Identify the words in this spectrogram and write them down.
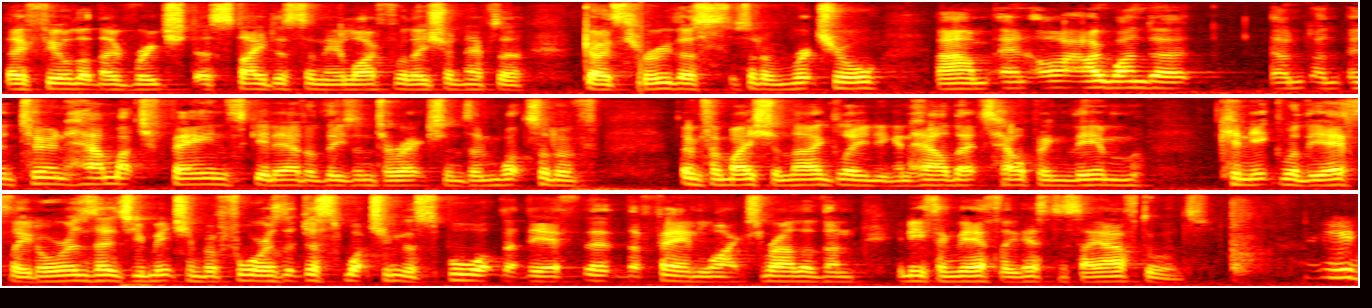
They feel that they've reached a status in their life where they shouldn't have to go through this sort of ritual. Um, and I, I wonder, in, in- turn, how much fans get out of these interactions and what sort of information they're gleaning and how that's helping them connect with the athlete, or is, as you mentioned before, is it just watching the sport that the that the fan likes rather than anything the athlete has to say afterwards? You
